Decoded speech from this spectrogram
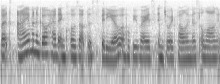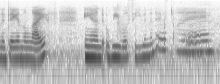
But I am going to go ahead and close out this video. I hope you guys enjoyed following us along in a day in the life. And we will see you in the next one.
